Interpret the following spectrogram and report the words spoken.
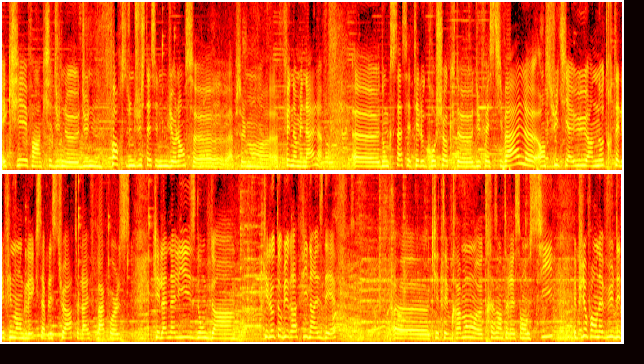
et qui est, enfin, qui est d'une, d'une force, d'une justesse et d'une violence euh, absolument euh, phénoménale. Euh, donc ça, c'était le gros choc du festival. Ensuite, il y a eu un autre téléfilm anglais qui s'appelait Stuart Life Backwards, qui est l'analyse donc d'un, qui est l'autobiographie d'un SDF. Euh, qui était vraiment euh, très intéressant aussi. Et puis enfin on a vu des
